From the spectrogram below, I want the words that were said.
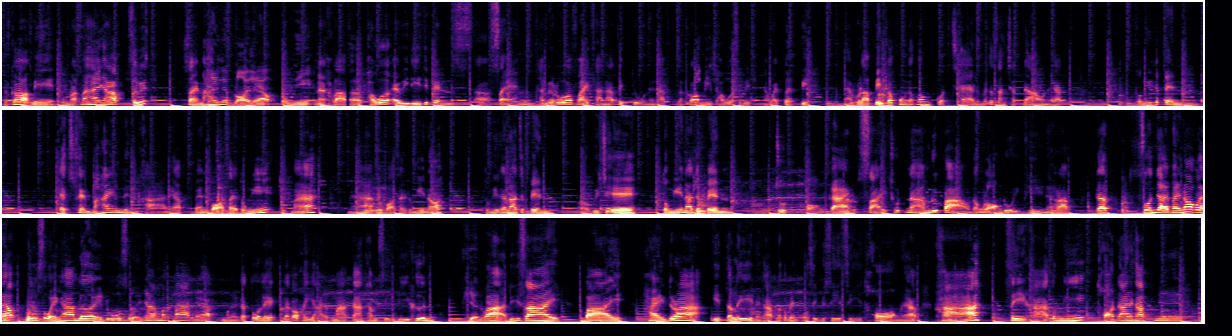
แล้วก็มีถุงน็อตมาให้ครับสวิตช์ ใส่มาให้เรียบร้อยแล้วตรงนี้นะครับเอ่อ power LED ที่เป็นเอ่อแสงทำให้รู้ว่าไฟสถานะติดอยู่นะครับ แล้วก็มี power switch เอาไว้เปิดปิดนะเวลาปิดก็คงจะต้องกดแช่หรือไม่ก็สั่งชัดดาวนะครับ ตรงนี้จะเป็น extend มาให้ 1 ขานะครับแบนบอร์ดใส่ตรงนี้ถูกไหมนะฮะเป็นบอร์ดใส่ตรงนี้เนาะตรงนี้ก็น่าจะเป็นเอ่อ VGA ตรงนี้น่าจะเป็นจุดของการใส่ชุดน้ำหรือเปล่าต้องลองดูอีกทีนะครับ แต่ส่วนใหญ่ภายนอกแล้วดูสวยงามเลย ดูสวยงามมากๆนะครับ เหมือนกับตัวเล็กแล้วก็ขยายออกมาการทำสีดีขึ้น เขียนว่าดีไซน์ by Hydra Italy นะครับ แล้วก็เป็น OCBC สีทองนะครับ ขา4ขาตรงนี้ถอดได้นะครับ มี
